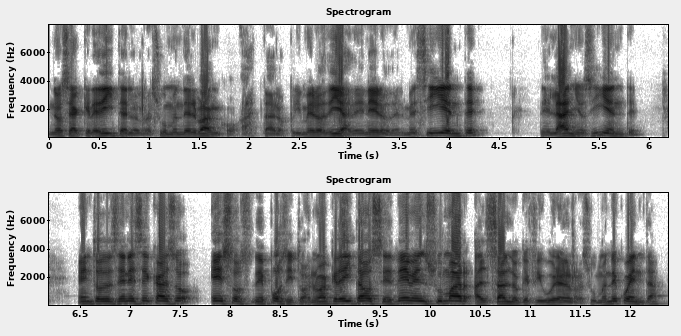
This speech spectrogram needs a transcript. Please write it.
no se acredita en el resumen del banco hasta los primeros días de enero del mes siguiente, del año siguiente, entonces en ese caso esos depósitos no acreditados se deben sumar al saldo que figura en el resumen de cuenta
